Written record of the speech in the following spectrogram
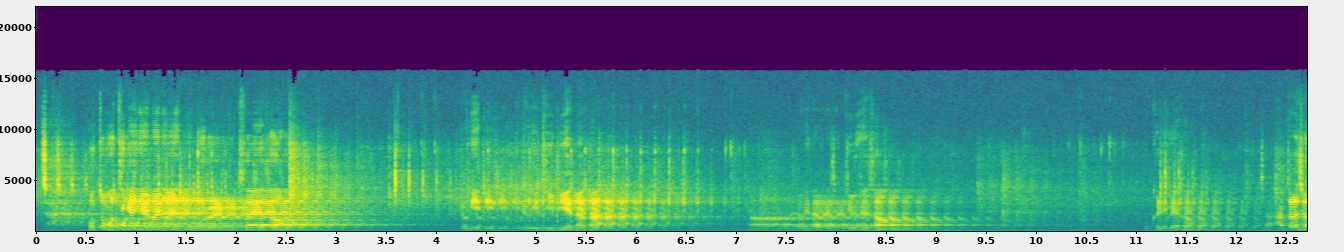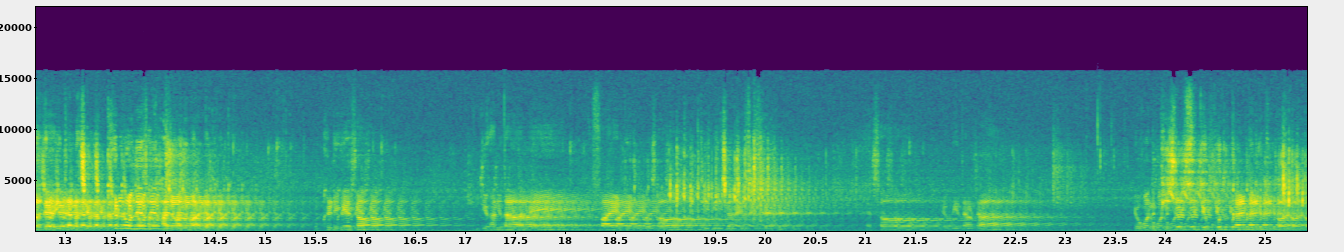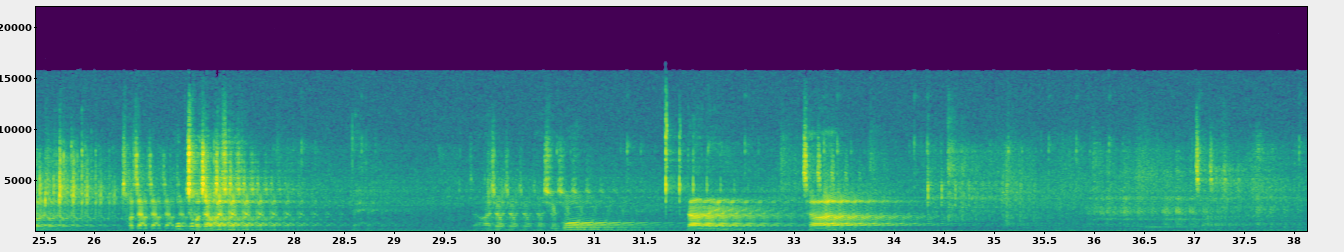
자, 보통 어떻게 하냐면은 이거를 복사해서 여기 여기 DB에다가 어, 여기다가 이제 new해서 우클릭해서 자, 안 따라 쳐도 돼요. 이따가 제가 clone해서 가져가는 거 알려드릴게요. 우클릭해서 뷰 한 다음에 파일 들어가서 db.sql 해서 여기다가 요거는 Visual Studio Code 깔면 떠요. 저장 꼭 저장하셔야 돼요. 네. 저장하시고 그다음에 자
